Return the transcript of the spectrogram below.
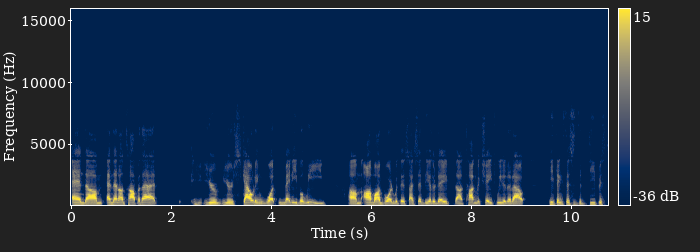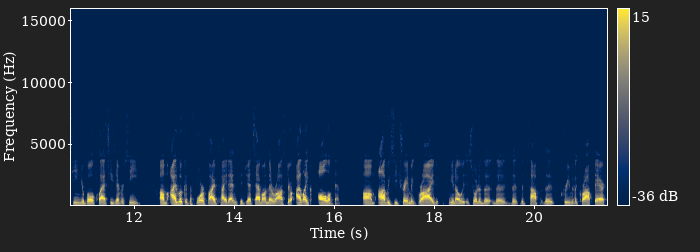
and um, and then on top of that, you're you're scouting what many believe. Um, I'm on board with this. I said the other day, uh, Todd McShay tweeted it out. He thinks this is the deepest Senior Bowl class he's ever seen. Um, I look at the four or five tight ends the Jets have on their roster. I like all of them. Um, obviously, Trey McBride, you know, is sort of the, the the the top, the cream of the crop there.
